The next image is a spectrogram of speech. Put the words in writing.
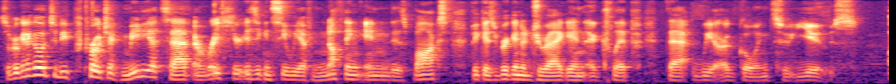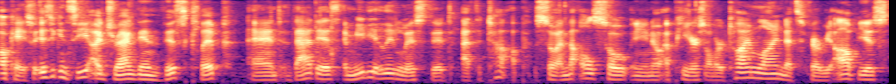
So we're gonna go to the project media tab and right here, as you can see, we have nothing in this box because we're gonna drag in a clip that we are going to use. Okay, so as you can see, I dragged in this clip and that is immediately listed at the top. So, and that also, you know, appears on our timeline. That's very obvious.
